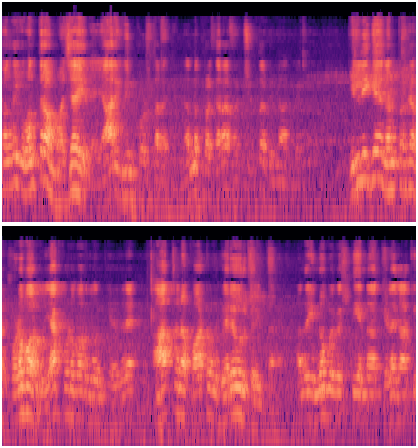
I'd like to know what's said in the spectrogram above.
ಹಂಗಾಗಿ ಒಂಥರ ಮಜಾ ಇದೆ. ಯಾರಿಗೆ ದಿನ ಕೊಡ್ತಾರೆ ಅಂತ. ನನ್ನ ಪ್ರಕಾರ ರಕ್ಷಿತ ವಿನ್ ಆಗ್ಬೇಕು. ಇಲ್ಲಿಗೆ ನನ್ನ ಪ್ರಕಾರ ಕೊಡಬಾರ್ದು. ಯಾಕೆ ಕೊಡಬಾರ್ದು ಅಂತ ಹೇಳಿದ್ರೆ ಆತನ ಪಾಠವನ್ನು ಬೇರೆಯವರು ಕಲಿತಾರೆ. ಅಂದ್ರೆ ಇನ್ನೊಬ್ಬ ವ್ಯಕ್ತಿಯನ್ನ ಕೆಳಗಾಕಿ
